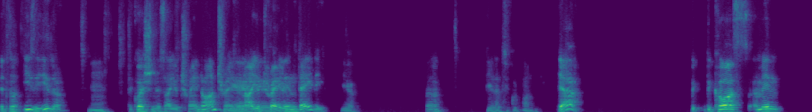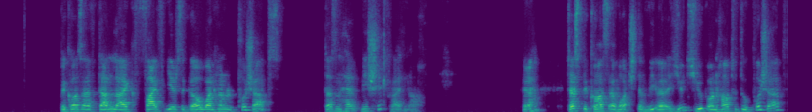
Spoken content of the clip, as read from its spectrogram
It's not easy either. Mm. The question is, are you trained or untrained? and are you yeah, yeah. training daily? Yeah. Yeah. Yeah, that's a good one. Yeah. Be- because I mean, because I've done like five years ago 100 push-ups doesn't help me shit right now. Yeah. Just because I watched a uh, YouTube on how to do push-ups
